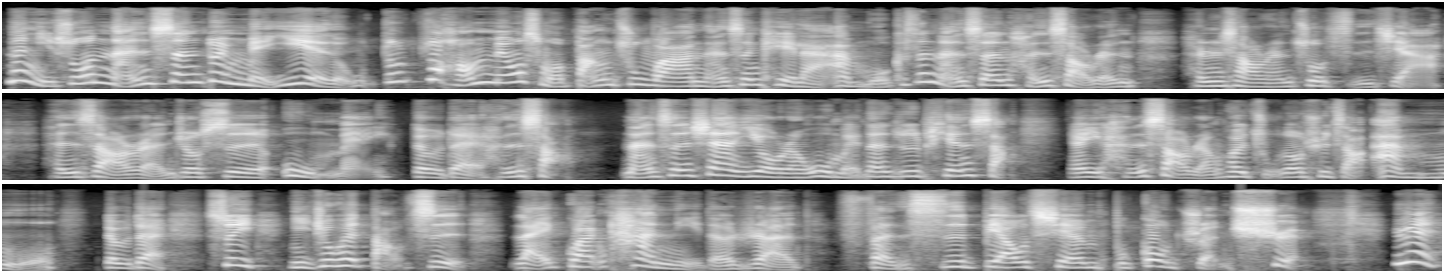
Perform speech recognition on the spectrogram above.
那你说男生对美业都做好像没有什么帮助啊？男生可以来按摩，可是男生很少人很少人做指甲，很少人就是雾眉，对不对？很少。男生现在也有人物美，但就是偏少，也很少人会主动去找按摩，对不对？所以你就会导致来观看你的人粉丝标签不够准确，因为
